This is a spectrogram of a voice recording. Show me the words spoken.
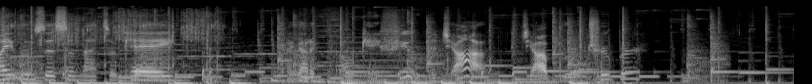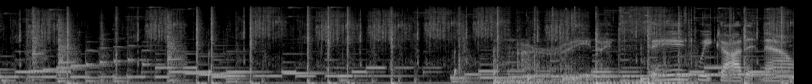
Might lose this and that's okay. I gotta, okay, phew, good job. Good job, little trooper. Alright, I think we got it now.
